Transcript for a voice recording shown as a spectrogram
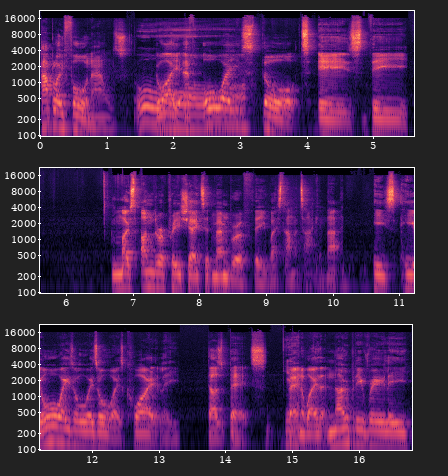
Pablo Fornals, who I have always thought is the most underappreciated member of the West Ham attack in that he's he always, always, always quietly does bits, but in a way that nobody really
